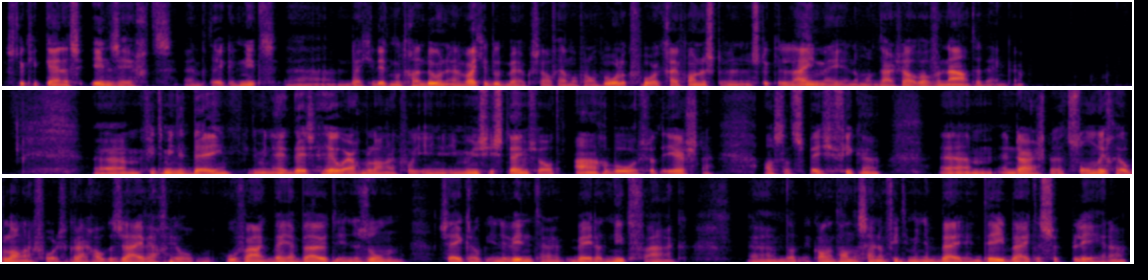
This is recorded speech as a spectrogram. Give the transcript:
stukje kennis, inzicht. En betekent niet uh, dat je dit moet gaan doen. En wat je doet, ben je ook zelf helemaal verantwoordelijk voor. Ik geef gewoon een, een, stukje lijn mee en om daar zelf over na te denken. Um, vitamine D. Vitamine D is heel erg belangrijk voor je immuunsysteem, zowel het aangeboren, dus dat eerste, als dat specifieke. Um, en daar is het zonlicht heel belangrijk voor. Dus we krijgen al de zijweg van, joh, hoe vaak ben jij buiten in de zon? Zeker ook in de winter ben je dat niet vaak. Um, dan kan het handig zijn om vitamine D bij te suppleren.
